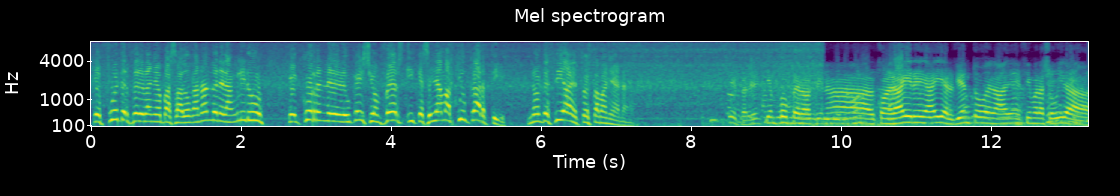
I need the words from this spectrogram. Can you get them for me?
que fue tercero el año pasado, ganando en el Angliru, que corre en el Education First y que se llama Hugh Carty. Nos decía esto esta mañana. Sí, perdí tiempo, pero al final con el aire ahí, el viento encima de la subida,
